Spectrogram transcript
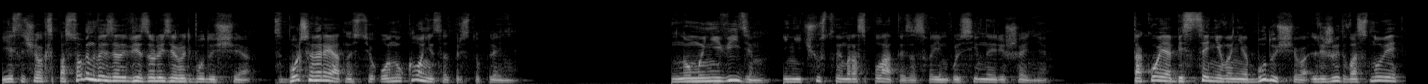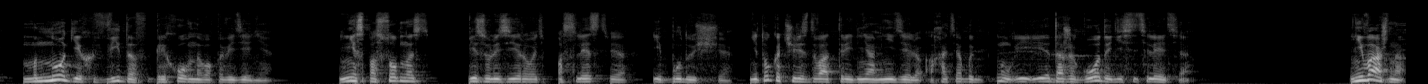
Если человек способен визуализировать будущее, с большей вероятностью он уклонится от преступления. Но мы не видим и не чувствуем расплаты за свои импульсивные решения – Такое обесценивание будущего лежит в основе многих видов греховного поведения. Неспособность визуализировать последствия и будущее. Не только через 2-3 дня неделю, а хотя бы ну, и, и даже годы, десятилетия. Неважно,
